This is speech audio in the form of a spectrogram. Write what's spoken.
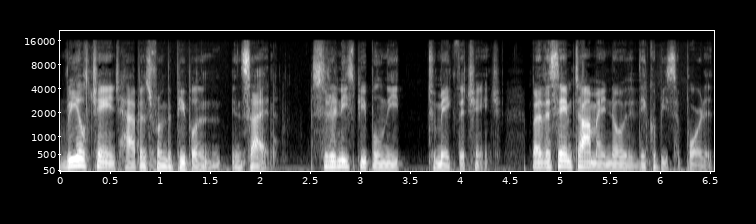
real change happens from the people in, inside. Sudanese people need to make the change, but at the same time, I know that they could be supported,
